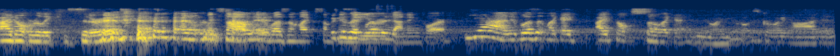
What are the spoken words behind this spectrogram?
I don't really consider it. I don't really It's count not. it. It wasn't like something Because that you were gunning for. Yeah, and it wasn't like I, I felt so like I had no idea what was going on, and,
